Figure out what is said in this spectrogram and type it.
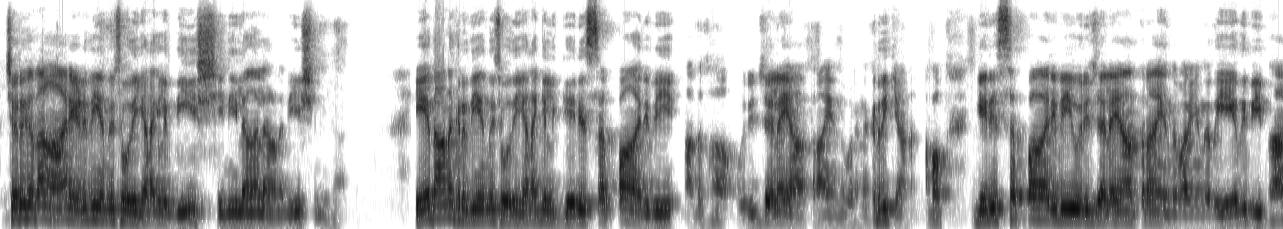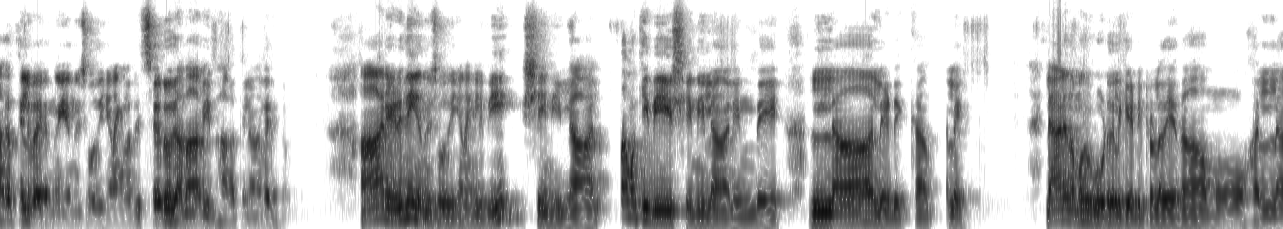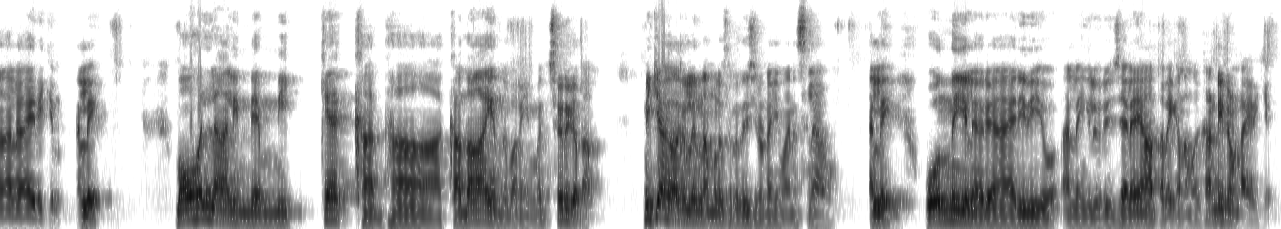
ചെറുകഥ ആരെഴുതി എന്ന് ചോദിക്കുകയാണെങ്കിൽ വി. ഷിനിലാലാണ് വി. ഷിനിലാൽ ഏതാണ് കൃതി എന്ന് ചോദിക്കുകയാണെങ്കിൽ ഗരിസപ്പ അരുവി അഥവാ ഒരു ജലയാത്ര എന്ന് പറയുന്ന കൃതിക്കാണ്. അപ്പം ഗരിസപ്പ അരുവി ഒരു ജലയാത്ര എന്ന് പറയുന്നത് ഏത് വിഭാഗത്തിൽ വരുന്നു എന്ന് ചോദിക്കുകയാണെങ്കിൽ അത് ചെറുകഥാ വിഭാഗത്തിലാണ് വരുന്നത്. ആരെഴുതി എന്ന് ചോദിക്കുകയാണെങ്കിൽ വി ഷെനിലാൽ നമുക്ക് വി ഷെനിലാലിന്റെ ലാൽ എടുക്കാം അല്ലെ? ലാൽ നമുക്ക് കൂടുതൽ കേട്ടിട്ടുള്ളത് ഏതാ? മോഹൻലാൽ ആയിരിക്കും അല്ലെ? മോഹൻലാലിന്റെ മിക്ക കഥ കഥ എന്ന് പറയുമ്പോൾ ചെറുകഥ. മിക്ക കഥകളിലും നമ്മൾ ശ്രദ്ധിച്ചിട്ടുണ്ടെങ്കിൽ മനസ്സിലാവും. അല്ലേ? ഒന്നുകിൽ ഒരു അരുവിയോ അല്ലെങ്കിൽ ഒരു ജലയാത്രയൊക്കെ നമ്മൾ കണ്ടിട്ടുണ്ടായിരിക്കും.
